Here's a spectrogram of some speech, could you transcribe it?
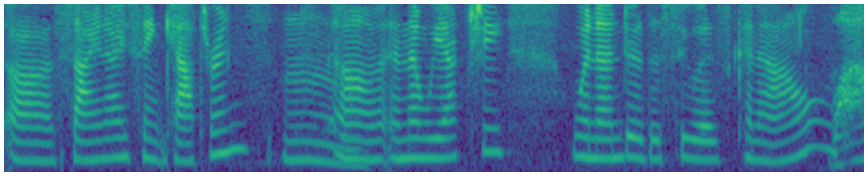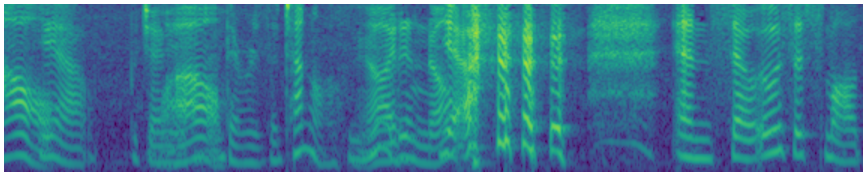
uh, Sinai St. Catherine's Mm. uh, and then we actually went under the Suez Canal wow. yeah which I Wow. there was a tunnel Who Yeah, I didn't know. yeah and so it was a small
